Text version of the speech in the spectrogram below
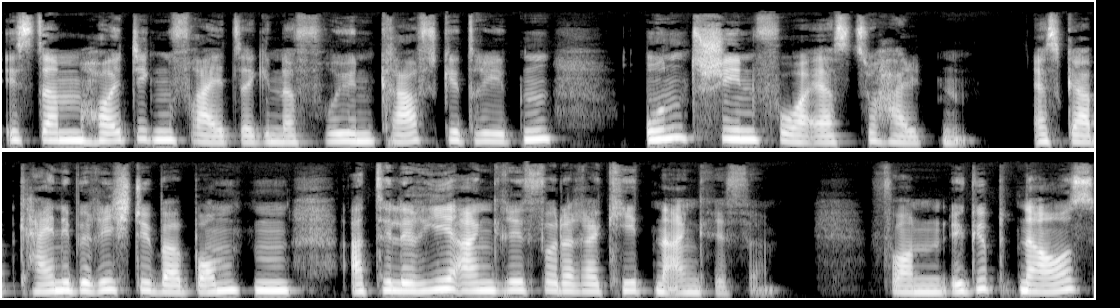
ist am heutigen Freitag in der frühen Kraft getreten und schien vorerst zu halten. Es gab keine Berichte über Bomben, Artillerieangriffe oder Raketenangriffe. Von Ägypten aus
